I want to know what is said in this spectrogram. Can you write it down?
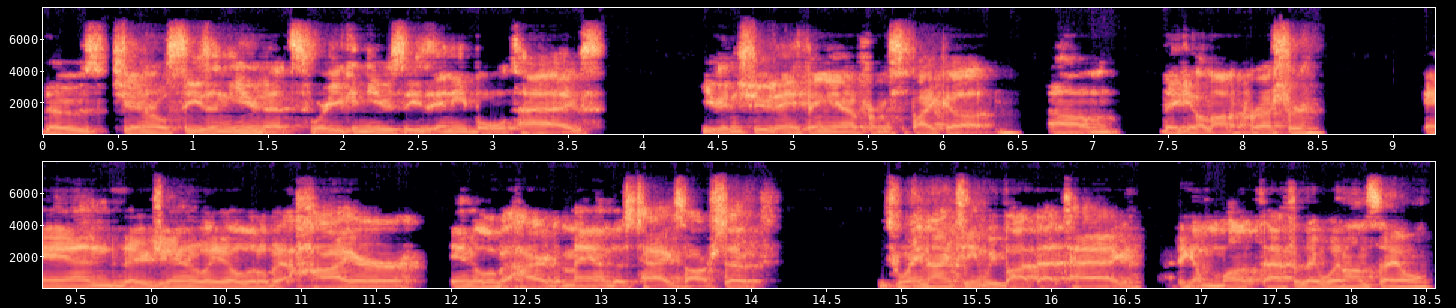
those general season units where you can use these any bull tags, you can shoot anything, you know, from a spike up. Um, they get a lot of pressure and they're generally a little bit higher in a little bit higher demand. Those tags are. So in 2019, we bought that tag, I think a month after they went on sale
